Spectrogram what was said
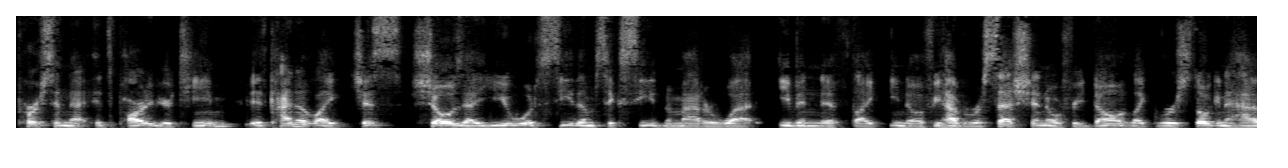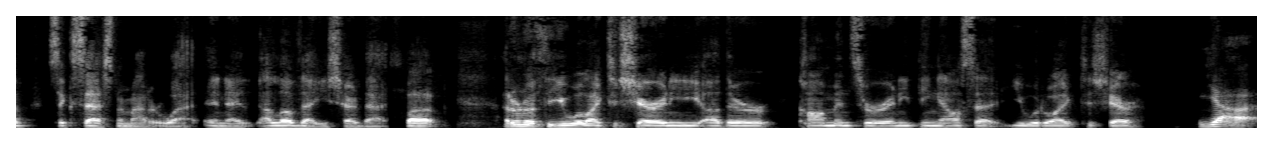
person that it's part of your team. It kind of like just shows that you would see them succeed no matter what, even if like, you know, if you have a recession or if you don't, like we're still going to have success no matter what. And I, I love that you shared that. But I don't know if you would like to share any other comments or anything else that you would like to share. Yeah,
